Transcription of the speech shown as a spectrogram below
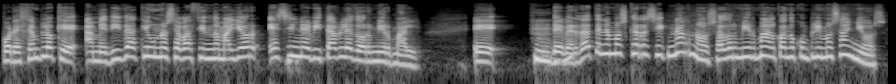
por ejemplo, que a medida que uno se va haciendo mayor, es inevitable dormir mal. Eh, ¿De verdad tenemos que resignarnos a dormir mal cuando cumplimos años?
